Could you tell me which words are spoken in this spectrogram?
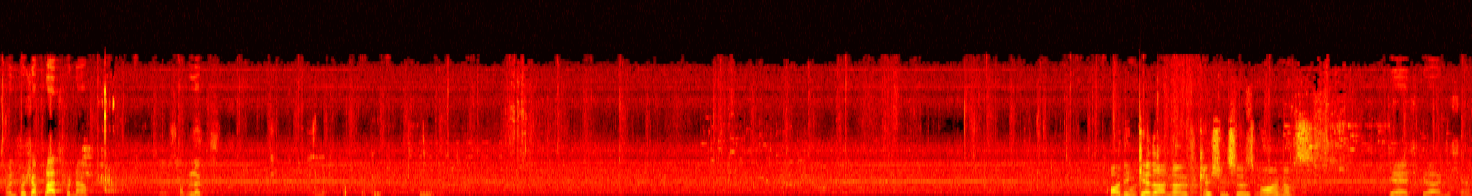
I'm gonna push up flats for now. Have a look. Okay. Yeah. I didn't get that notification, so it's behind us. Yeah, it's behind us, yeah.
